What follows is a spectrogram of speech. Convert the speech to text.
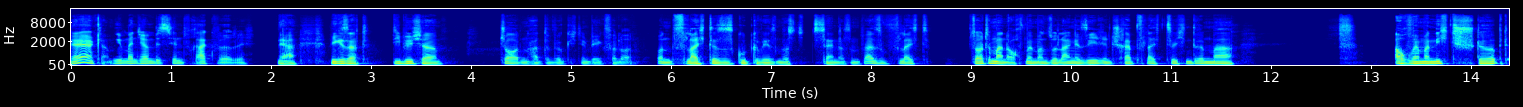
Ja, ja, klar. irgendwie manchmal ein bisschen fragwürdig. Ja, wie gesagt, die Bücher, Jordan hatte wirklich den Weg verloren. Und vielleicht ist es gut gewesen, dass Sanderson. Also vielleicht sollte man auch, wenn man so lange Serien schreibt, vielleicht zwischendrin mal, auch wenn man nicht stirbt,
